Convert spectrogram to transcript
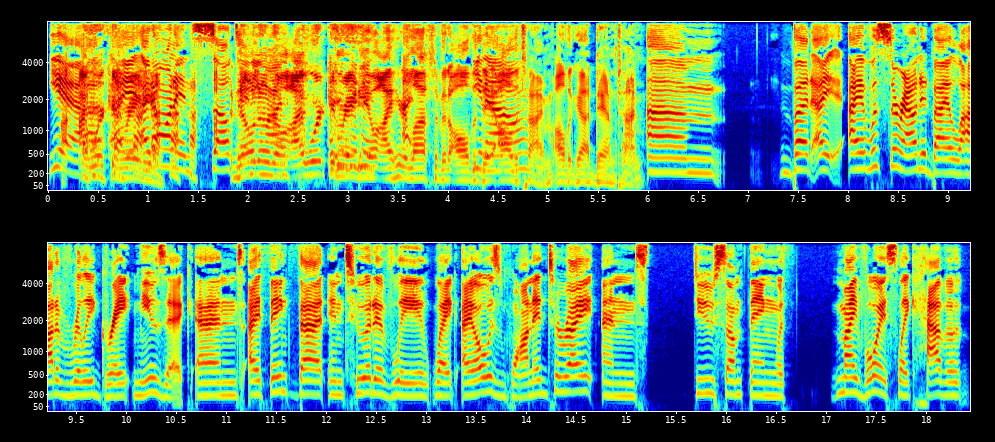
Yeah, I, I work in radio. I don't want to insult no, no, anyone. no. I work in radio. I hear lots of it all the day, all the time, all the goddamn time. Um, but I, I was surrounded by a lot of really great music. And I think that intuitively, like, I always wanted to write and do something with my voice, like have a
